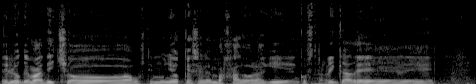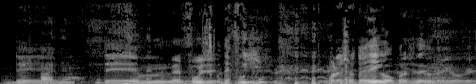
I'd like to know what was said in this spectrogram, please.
es lo que me ha dicho Agustín Muñoz, que es el embajador aquí en Costa Rica de, De de, mm, De Fuji. de Fuji. Por eso te digo, por eso te digo. que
